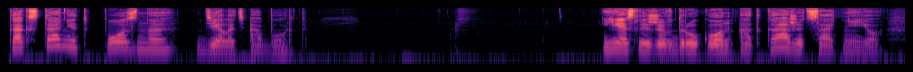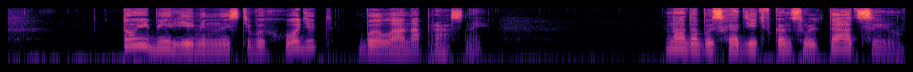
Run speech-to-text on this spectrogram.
как станет поздно делать аборт? Если же вдруг он откажется от нее, то и беременность, выходит, была напрасной. Надо бы сходить в консультацию.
